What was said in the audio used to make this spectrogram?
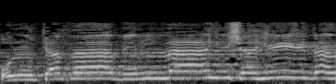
قُلْ كَفَى بِاللَّهِ شَهِيدًا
